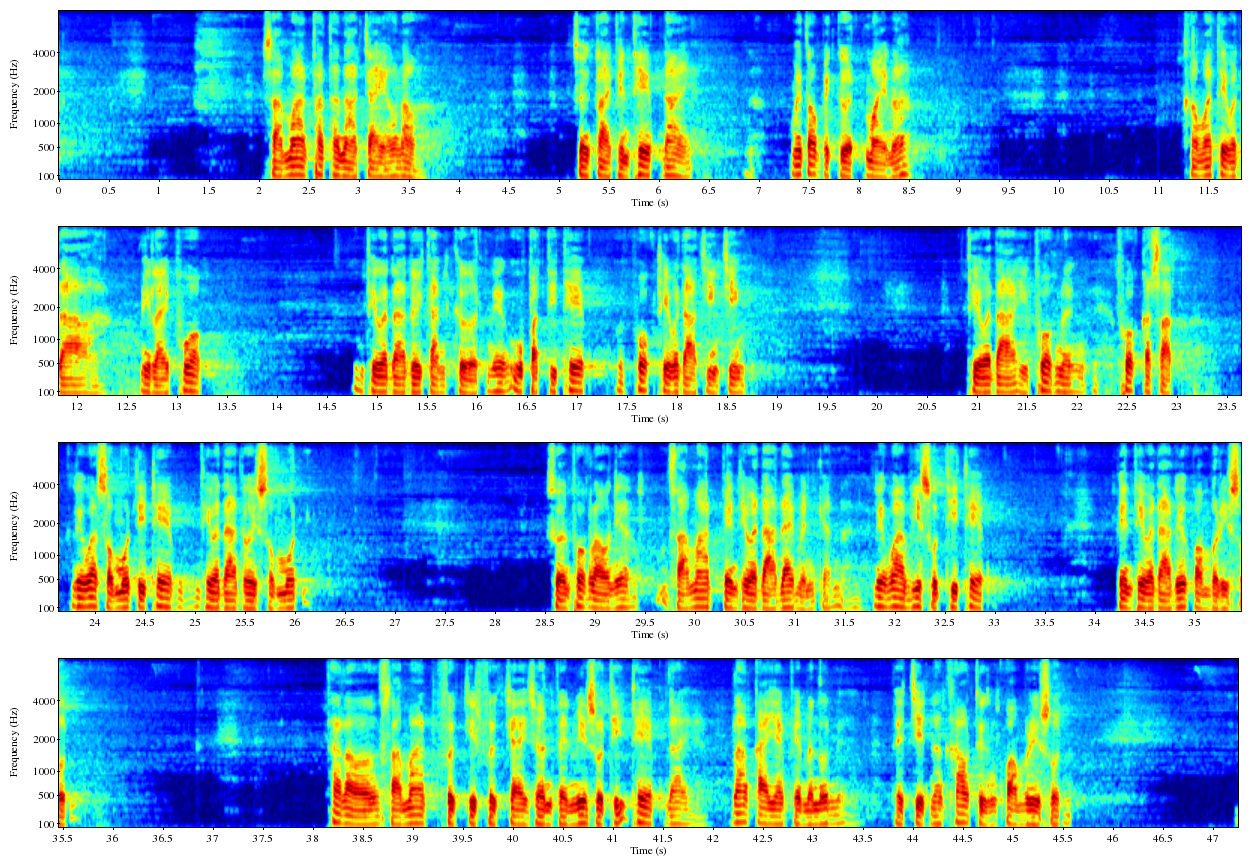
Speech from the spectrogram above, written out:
สามารถพัฒนาใจของเราจนกลายเป็นเทพได้ ไม่ต้องไปเกิดใหม่นะคำว่าเทวดามีหลายพวก เทวดาโดยการเกิดเรียกอุปัติเทพพวกเทวดาจริง ๆ เทวดาอีกพวกหนึ่งพวกกษัตริย์ เรียกว่าสมมุติเทพ เทวดาโดยสมมุติ ส่วนพวกเราเนี่ยสามารถเป็นเทวดาได้เหมือนกัน เรียกว่าวิสุทธิเทพ เป็นเทวดาด้วยความบริสุทธิ์ถ้าเราสามารถฝึกจิตฝึกใจจนเป็นวิสุทธิเทพได้ ร่างกายยังเป็นมนุษย์ แต่จิตนั้นเข้าถึงความบริสุทธิ์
